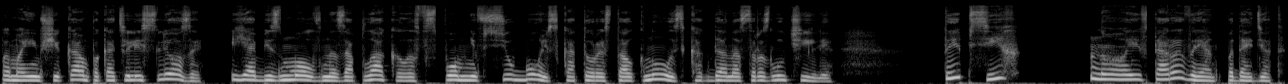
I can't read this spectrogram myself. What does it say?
По моим щекам покатились слезы, и я безмолвно заплакала, вспомнив всю боль, с которой столкнулась, когда нас разлучили. «Ты псих, но и второй вариант подойдет.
